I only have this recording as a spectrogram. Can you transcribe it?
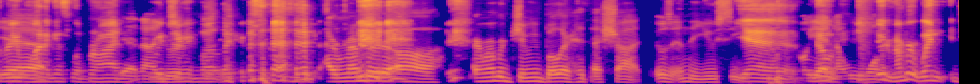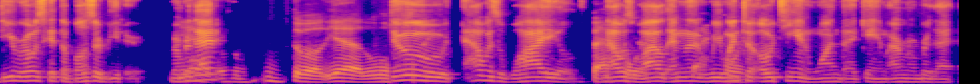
three Yeah. one against LeBron Yeah, nah, with Jimmy Butler. Dude, I remember, uh, I remember Jimmy Butler hit that shot. It was in the UC. yeah. Oh yeah, no, no, we won. dude, remember when D Rose hit the buzzer beater? Remember Yeah, that? The, the yeah, the little Dude, that was wild. that was wild. And then we went to OT and won that game. I remember that.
